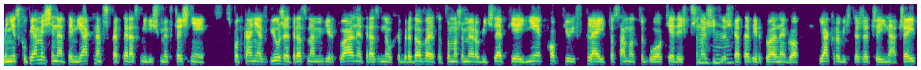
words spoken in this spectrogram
my nie skupiamy się na tym, jak na przykład teraz mieliśmy wcześniej spotkania w biurze, teraz mamy wirtualne, teraz będą hybrydowe, to co możemy robić lepiej, nie kopiuj, wklej, to samo, co było kiedyś, przenosić -hmm. do mhm. świata wirtualnego, jak robić te rzeczy inaczej,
